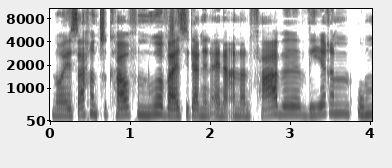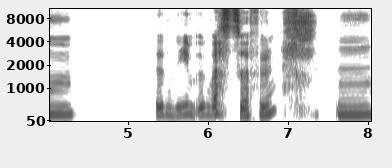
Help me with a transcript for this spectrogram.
neue Sachen zu kaufen, nur weil sie dann in einer anderen Farbe wären, um irgendwem irgendwas zu erfüllen, mm,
